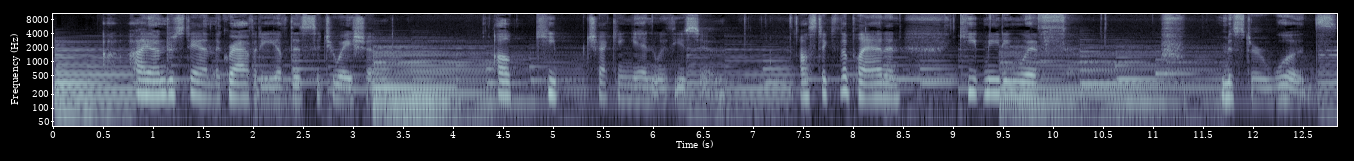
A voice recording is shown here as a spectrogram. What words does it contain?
I understand the gravity of this situation. I'll keep checking in with you soon. I'll stick to the plan and keep meeting with Mr. Woods.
